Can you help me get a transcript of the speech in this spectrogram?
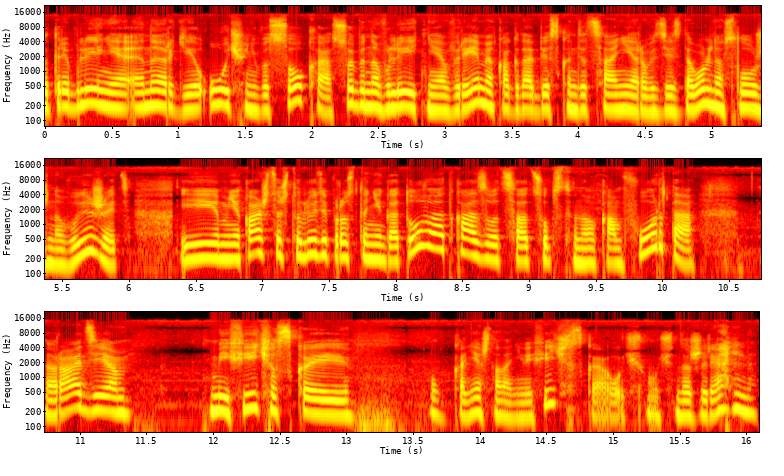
потребление энергии очень высокое, особенно в летнее время, когда без кондиционеров здесь довольно сложно выжить. И мне кажется, что люди просто не готовы отказываться от собственного комфорта ради мифической ну, конечно, она не мифическая, очень, очень даже реальная,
